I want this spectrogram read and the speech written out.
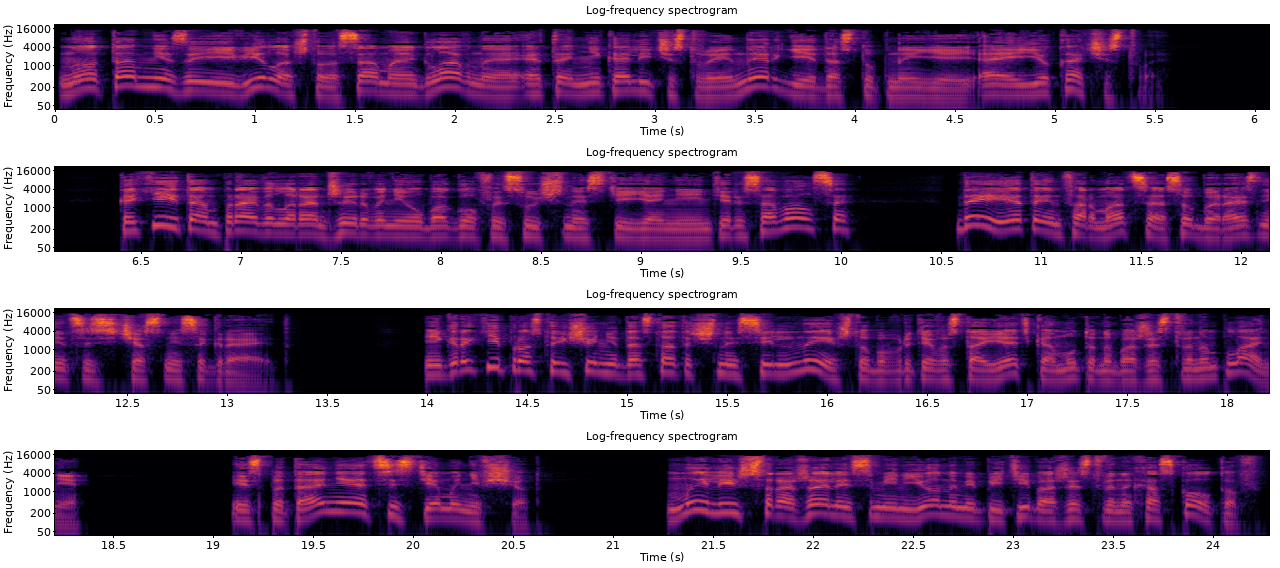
но там мне заявила, что самое главное — это не количество энергии, доступной ей, а ее качество. Какие там правила ранжирования у богов и сущностей я не интересовался, да и эта информация особой разницы сейчас не сыграет. Игроки просто еще недостаточно сильны, чтобы противостоять кому-то на божественном плане. Испытания от системы не в счет. Мы лишь сражались с миньонами пяти божественных осколков,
